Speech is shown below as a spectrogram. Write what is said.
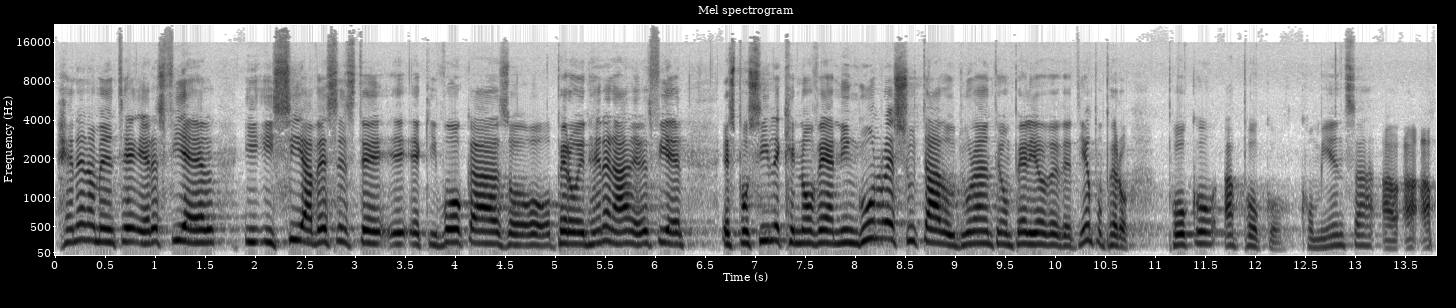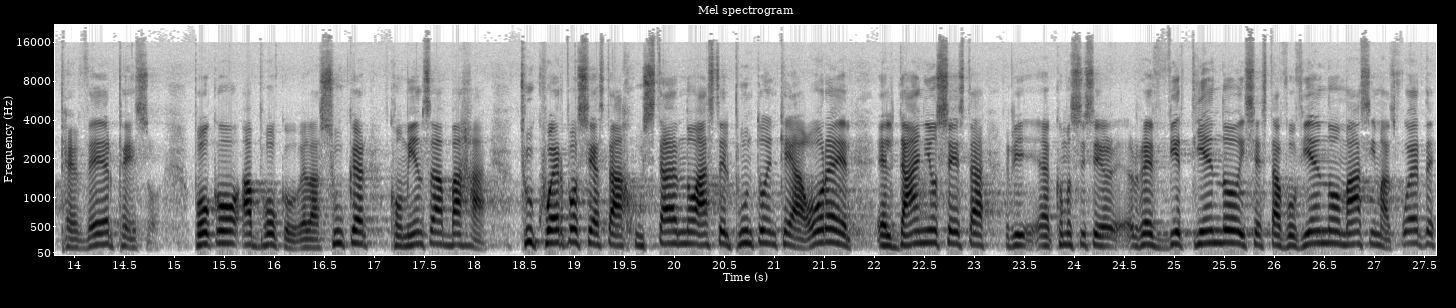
Generalmente eres fiel y, y sí, a veces te eh, equivocas, pero en general eres fiel. Es posible que no vea ningún resultado durante un periodo de tiempo, pero poco a poco comienza a perder peso poco a poco el azúcar comienza a bajar. Tu cuerpo se está ajustando hasta el punto en que ahora el, daño se está, eh, ¿cómo se dice?, revirtiendo y se está volviendo más y más fuerte.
